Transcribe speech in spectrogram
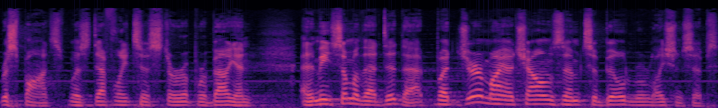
response was definitely to stir up rebellion. And it means some of that did that. But Jeremiah challenged them to build relationships.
